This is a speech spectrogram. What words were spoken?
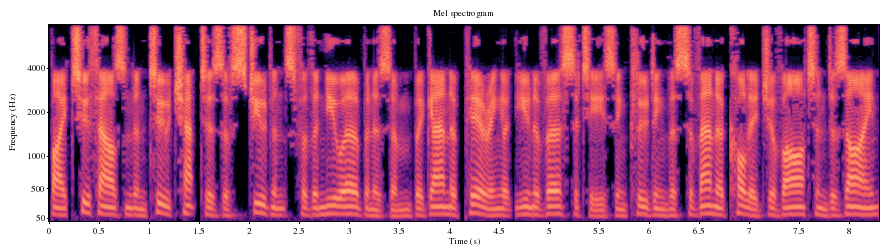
By 2002 chapters of Students for the New Urbanism began appearing at universities including the Savannah College of Art and Design,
